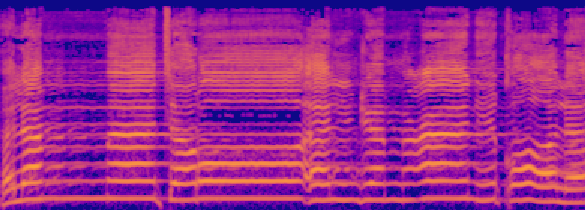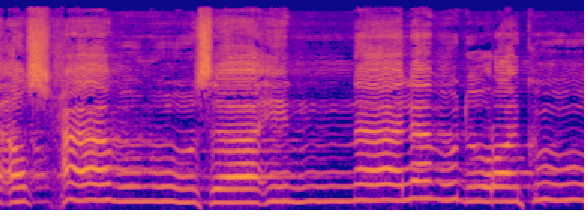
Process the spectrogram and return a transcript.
فلما تراءى الجمعان قال أصحاب موسى إنا لمدركون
